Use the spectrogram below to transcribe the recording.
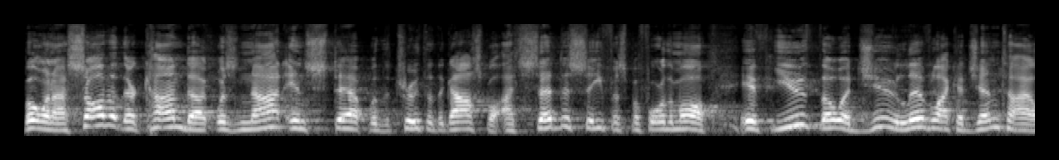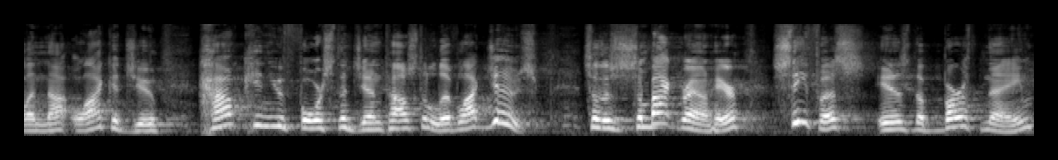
But when I saw that their conduct was not in step with the truth of the gospel, I said to Cephas before them all, If you, though a Jew, live like a Gentile and not like a Jew, how can you force the Gentiles to live like Jews? So there's some background here. Cephas is the birth name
